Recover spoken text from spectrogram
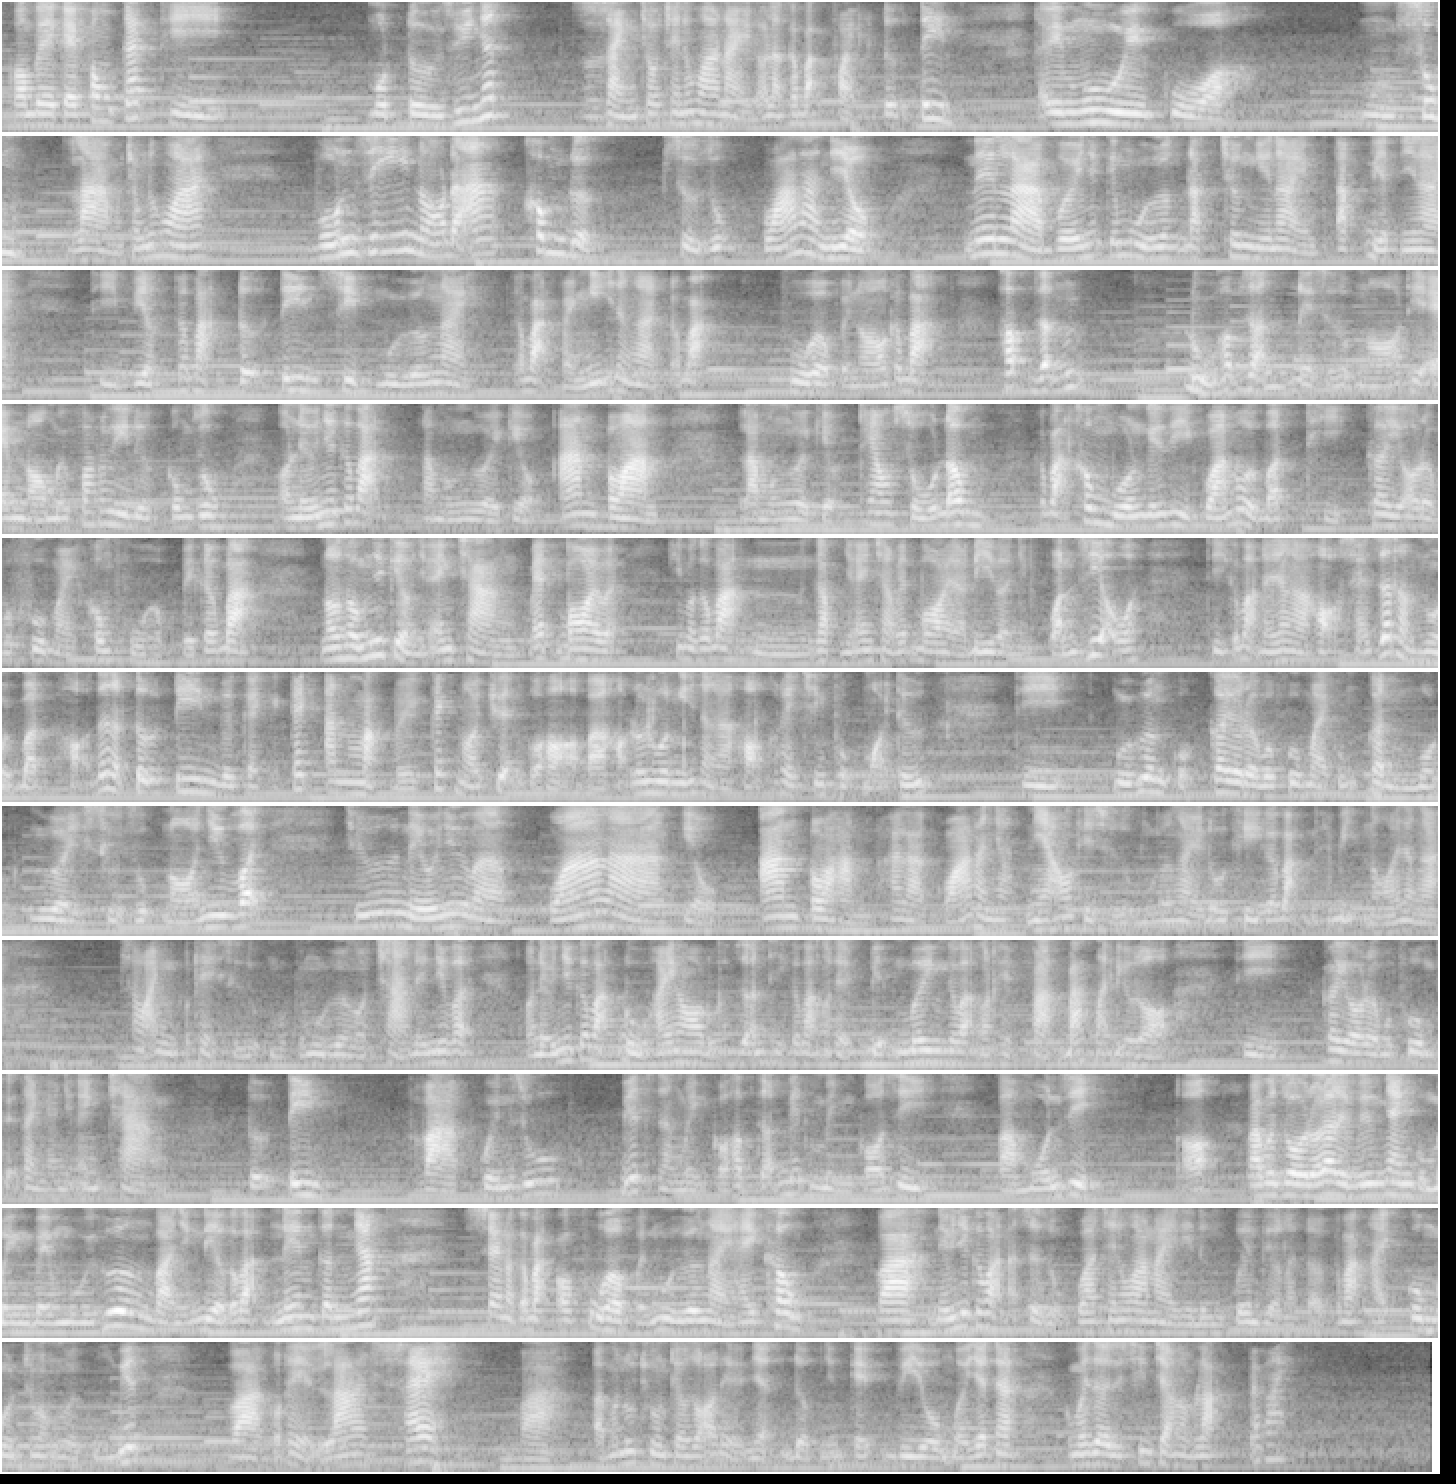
Còn về cái phong cách thì một từ duy nhất dành cho chai nước hoa này đó là các bạn phải tự tin. Tại vì mùi của sung làm ở trong nước hoa ấy, vốn dĩ nó đã không được sử dụng quá là nhiều. Nên là với những cái mùi hương đặc trưng như này đặc biệt như này thì việc các bạn tự tin xịt mùi hương này các bạn phải nghĩ rằng là các bạn phù hợp với nó các bạn hấp dẫn đủ hấp dẫn để sử dụng nó thì em nó mới phát huy được công dụng. Còn nếu như các bạn là một người kiểu an toàn là một người kiểu theo số đông các bạn không muốn cái gì quá nổi bật thì cây Order Perfume này không phù hợp với các bạn. Nó giống như kiểu những anh chàng bad boy vậy. Khi mà các bạn gặp những anh chàng bad boy là đi vào những quán rượu ấy thì các bạn thấy rằng là họ sẽ rất là nổi bật họ rất là tự tin với cái, cái cách ăn mặc với cách nói chuyện của họ và họ luôn luôn nghĩ rằng là họ có thể chinh phục mọi thứ thì mùi hương của cây odor perfume này cũng cần một người sử dụng nó như vậy. Chứ nếu như mà quá là kiểu an toàn hay là quá là nhạt nhẽo thì sử dụng mùi hương này đôi khi các bạn sẽ bị nói rằng là sao anh có thể sử dụng một cái mùi hương nó tràn lên như vậy. Còn nếu như các bạn đủ hay ho, đủ hấp dẫn thì các bạn có thể biện minh, các bạn có thể phản bác lại điều đó. Thì cây order perfume sẽ thành ra những anh chàng tự tin và quyến rũ, biết rằng mình có hấp dẫn, biết mình có gì và muốn gì đó. Và vừa rồi đó là review nhanh của mình về mùi hương và những điều các bạn nên cân nhắc xem là các bạn có phù hợp với mùi hương này hay không. Và nếu như các bạn đã sử dụng qua chai hoa này thì đừng quên việc là các bạn hãy comment cho mọi người cùng biết và có thể like, share và ấn nút chuông theo dõi để nhận được những cái video mới nhất nha. Còn bây giờ thì xin chào và gặp lại. Bye bye.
